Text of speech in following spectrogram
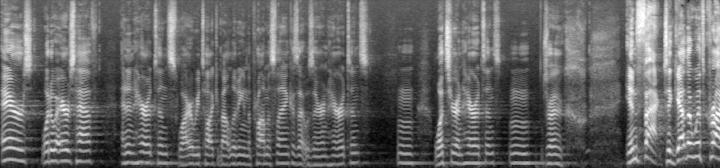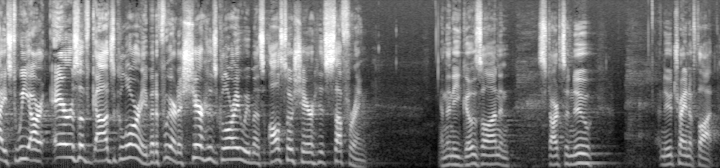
heirs. What do heirs have? An inheritance. Why are we talking about living in the promised land? Because that was their inheritance. Mm. What's your inheritance? Mm. In fact, together with Christ, we are heirs of God's glory. But if we are to share his glory, we must also share his suffering. And then he goes on and starts a new, a new train of thought.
